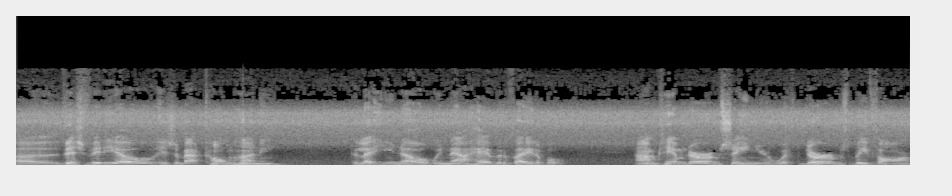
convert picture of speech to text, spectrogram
Uh, this video is about comb honey to let you know we now have it available. I'm Tim Durham Sr. with Durham's Bee Farm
